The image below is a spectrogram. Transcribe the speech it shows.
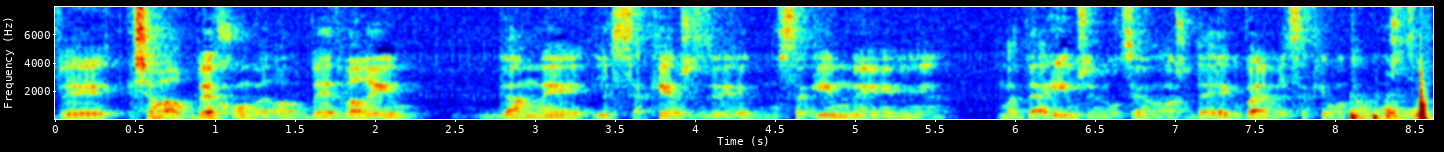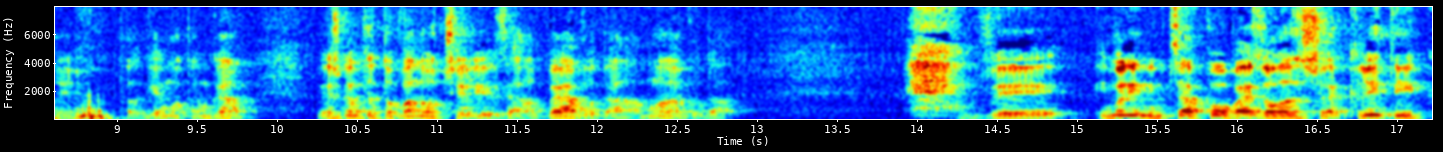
ויש שם הרבה חומר, הרבה דברים, גם uh, לסכם, שזה מושגים uh, מדעיים שאני רוצה ממש לדייק בהם ולסכם אותם כמו שצריך, לתרגם אותם גם, ויש גם את התובנות שלי, זה הרבה עבודה, המון עבודה. ואם אני נמצא פה, באזור הזה של ה critic,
